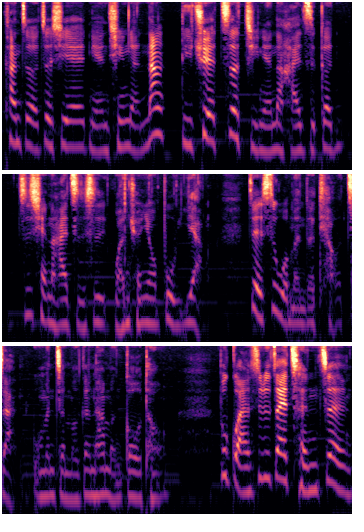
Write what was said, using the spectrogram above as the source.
看着这些年轻人。那的确这几年的孩子跟之前的孩子是完全又不一样，这也是我们的挑战。我们怎么跟他们沟通？不管是不是在城镇，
